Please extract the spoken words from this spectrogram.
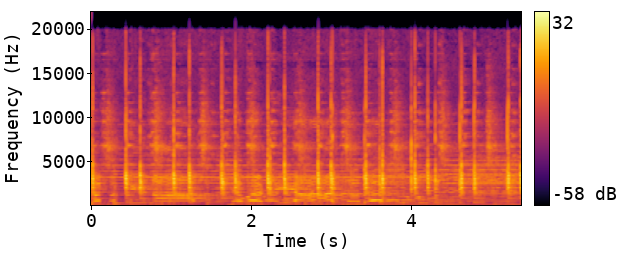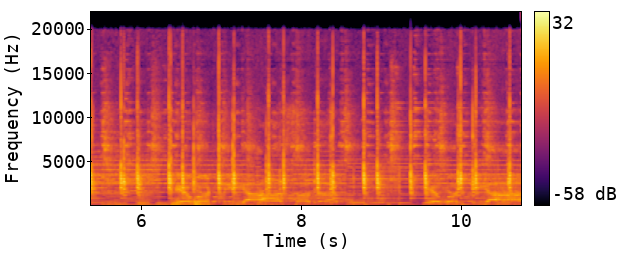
સતકી નાવ કેવતી આ સદગુરુ કેવટિયા સદગુરુ કેવટિયા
